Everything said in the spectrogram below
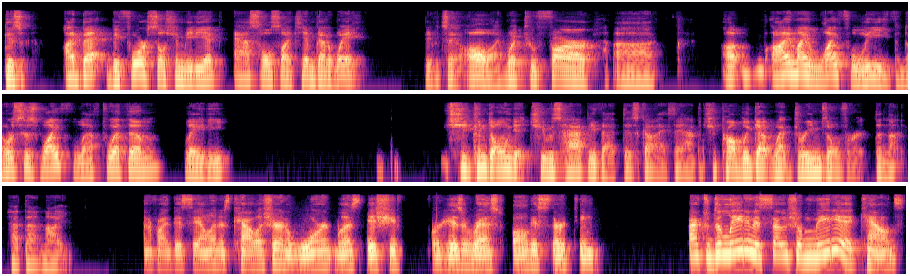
Because I bet before social media, assholes like him got away. They would say, "Oh, I went too far. Uh, uh, I my wife leave." Notice his wife left with him, lady. She condoned it. She was happy that this guy thing happened. She probably got wet dreams over it the night at that night. Identified the assailant as Kalisher, and a warrant was issued for his arrest August 13th. After deleting his social media accounts,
